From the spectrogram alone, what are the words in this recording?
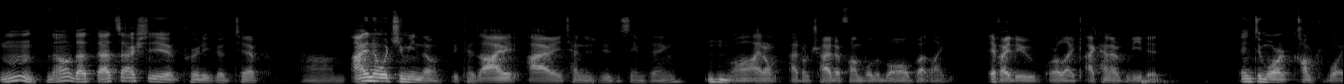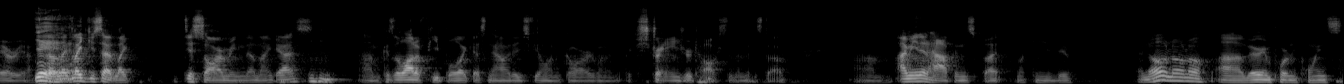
Mm, no, that that's actually a pretty good tip. Um, I know what you mean though, because I I tend to do the same thing. Mm-hmm. Well, I don't I don't try to fumble the ball, but like if I do, or like I kind of lead it into more comfortable area. Yeah, So, yeah, like yeah. like you said, like disarming them, I guess. Mm-hmm. Because a lot of people, I guess nowadays, feel on guard when like a stranger talks to them and stuff. Um, I mean, it happens, but what can you do? Uh, No, no, no. Uh, very important points.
